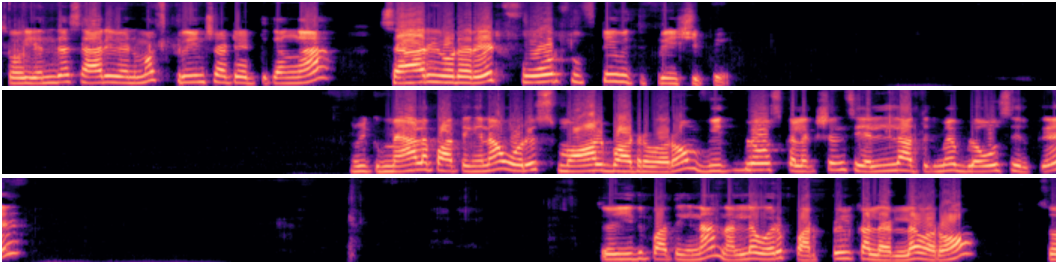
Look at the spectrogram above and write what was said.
ஸோ எந்த saree வேணுமோ ஸ்கிரீன்ஷாட் எடுத்துக்கோங்க. சாரியோட rate four fifty with free shipping உங்களுக்கு மேல பாத்தீங்கன்னா ஒரு ஸ்மால் பார்டர் வரும். வித் பிளவுஸ் கலெக்ஷன்ஸ் எல்லாத்துக்குமே பிளவுஸ் இருக்கு. ஸோ இது பார்த்தீங்கன்னா நல்ல ஒரு பர்பிள் கலரில் வரும். ஸோ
